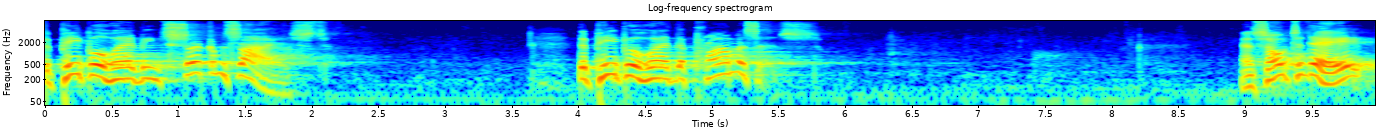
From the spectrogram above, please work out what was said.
the people who had been circumcised, the people who had the promises. And so today,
